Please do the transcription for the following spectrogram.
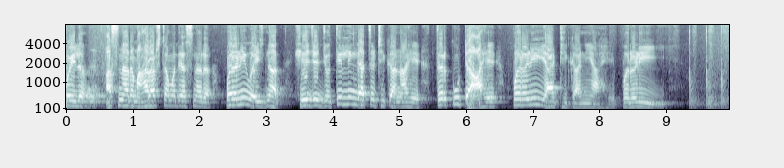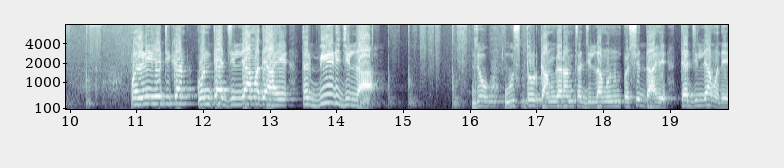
पहिलं असणारं महाराष्ट्रामध्ये असणारं परळी वैजनाथ हे जे ज्योतिर्लिंगाचं ठिकाण आहे तर कुठं आहे? परळी या ठिकाणी आहे. परळी. परळी हे ठिकाण कोणत्या जिल्ह्यामध्ये आहे? तर बीड जिल्हा. जो ऊसतोड कामगारांचा जिल्हा म्हणून प्रसिद्ध आहे त्या जिल्ह्यामध्ये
